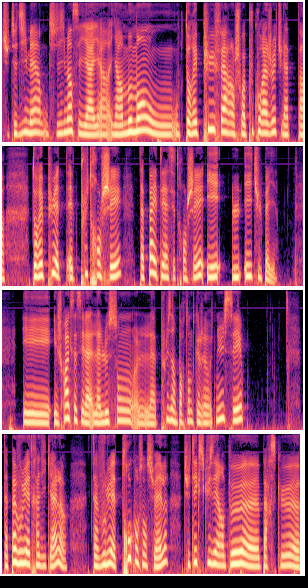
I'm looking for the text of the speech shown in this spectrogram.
tu te dis merde, tu te dis mince, il y a, y, a, un moment où, où tu aurais pu faire un choix plus courageux, tu l'as pas. Tu aurais pu être, plus tranché, t'as pas été assez tranché et et tu le payes. Et, je crois que ça, c'est la, leçon la plus importante que j'ai retenue, c'est t'as pas voulu être radical, t'as voulu être trop consensuel, tu t'excusais un peu euh, parce que euh,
